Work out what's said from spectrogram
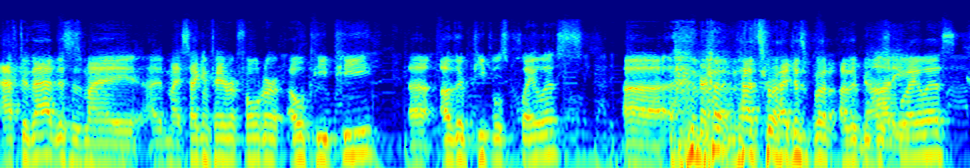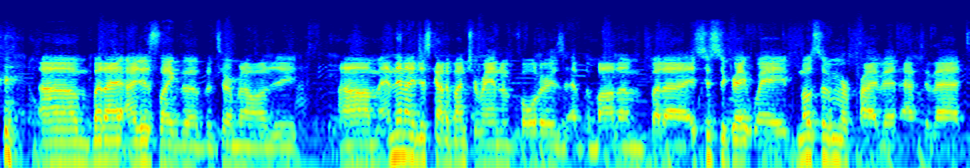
after that, this is my uh, my second favorite folder, OPP, uh, other people's playlists. Uh, that's where I just put other people's Naughty. playlists. Um, but I, I just like the, the terminology. Um, and then I just got a bunch of random folders at the bottom. But uh, it's just a great way. Most of them are private after that.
